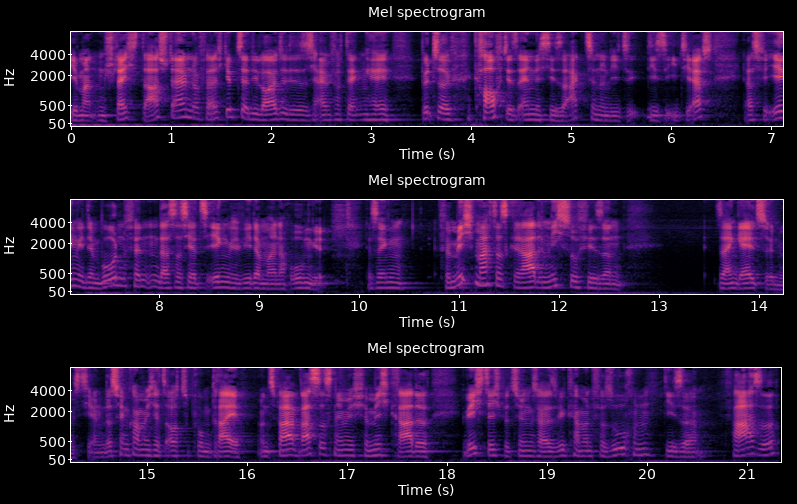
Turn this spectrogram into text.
jemanden schlecht darstellen. Oder vielleicht gibt es ja die Leute, die sich einfach denken, hey, bitte kauft jetzt endlich diese Aktien und die, diese ETFs, dass wir irgendwie den Boden finden, dass es jetzt irgendwie wieder mal nach oben geht. Deswegen, für mich macht es gerade nicht so viel Sinn, sein Geld zu investieren. Deswegen komme ich jetzt auch zu Punkt 3. Und zwar, was ist nämlich für mich gerade wichtig, beziehungsweise wie kann man versuchen, diese Phase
